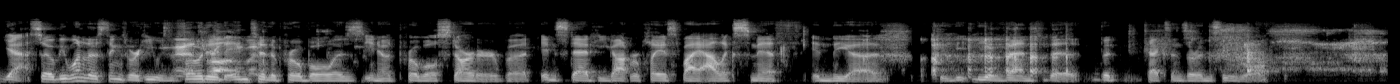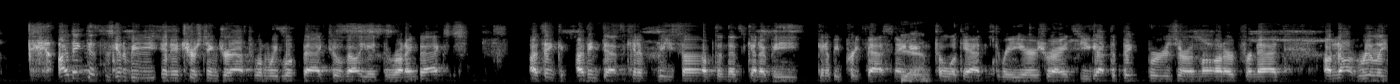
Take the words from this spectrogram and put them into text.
Yeah, so it'd be one of those things where he was Yeah, voted wrong, into but- the Pro Bowl as, you know, the Pro Bowl starter, but instead he got replaced by Alex Smith in the uh, the, the event that the Texans are in the Super Bowl. I think this is going to be an interesting draft when we look back to evaluate the running backs. I think I think that's going to be something that's going to be going to be pretty fascinating Yeah. to look at in three years, right? So you got the big bruiser and Leonard Fournette. I'm not really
